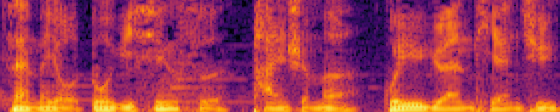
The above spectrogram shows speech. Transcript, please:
再没有多余心思谈什么。归园田居，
